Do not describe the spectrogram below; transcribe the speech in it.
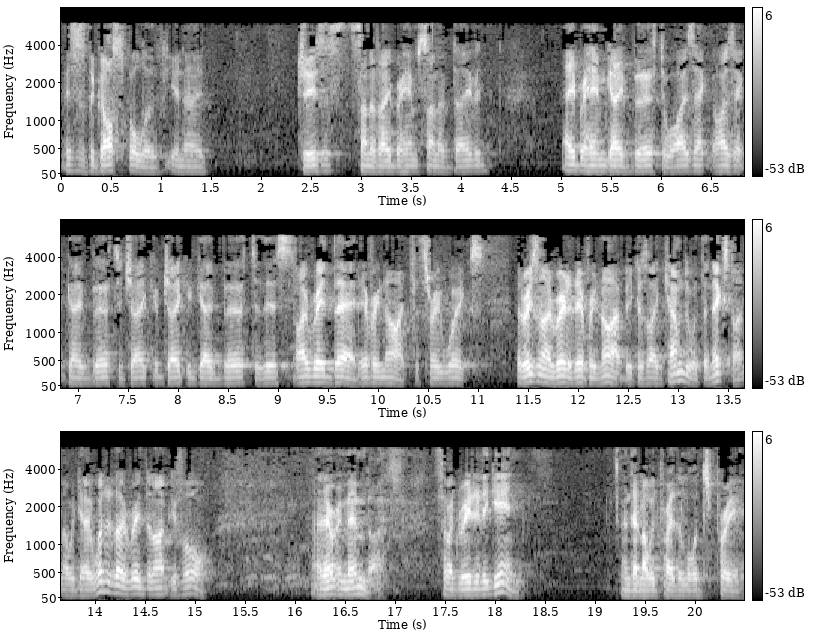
This is the gospel of, you know, Jesus, son of Abraham, son of David. Abraham gave birth to Isaac. Isaac gave birth to Jacob. Jacob gave birth to this. I read that every night for three weeks. The reason I read it every night because I'd come to it the next night and I would go, what did I read the night before? I don't remember. So I'd read it again. And then I would pray the Lord's Prayer.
